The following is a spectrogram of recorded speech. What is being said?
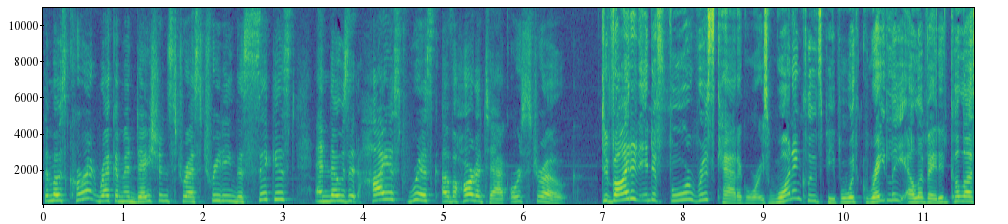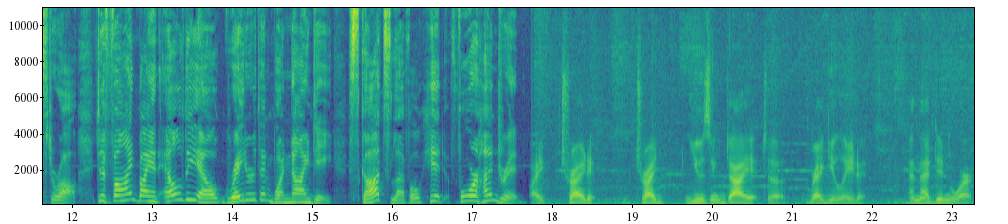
The most current recommendations stress treating the sickest and those at highest risk of a heart attack or stroke. Divided into four risk categories, one includes people with greatly elevated cholesterol, defined by an LDL greater than 190. Scott's level hit 400. I tried it, tried using diet to regulate it, and that didn't work.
